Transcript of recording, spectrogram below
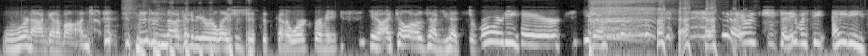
we're not going to bond. this is not going to be a relationship that's going to work for me. You know, I tell her all the time, you had sorority hair. You know, it was. She said it was the '80s.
